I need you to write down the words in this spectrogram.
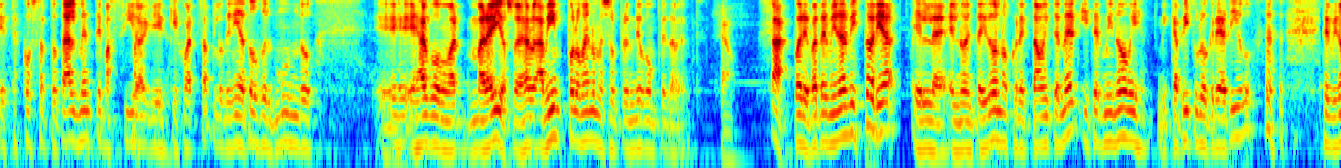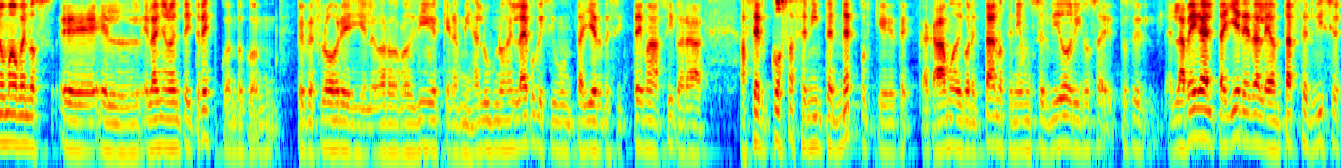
estas cosas totalmente masivas, que, Masiva. que WhatsApp lo tenía todo el mundo, eh, es algo mar- maravilloso. es algo- a mí por lo menos me sorprendió completamente. Claro. Ah, bueno, para terminar mi historia, el, el 92 nos conectamos a internet y terminó mi, mi capítulo creativo. terminó más o menos eh, el, el año 93, cuando con Pepe Flores y el Eduardo Rodríguez, que eran mis alumnos en la época, hicimos un taller de sistemas así para hacer cosas en internet, porque te- acabamos de conectarnos, teníamos un servidor y no sé. Entonces, la pega del taller era levantar servicios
